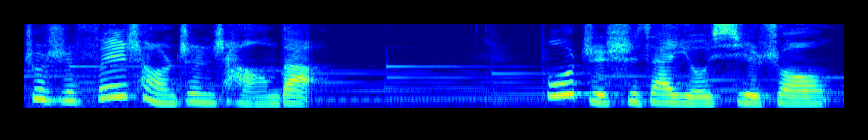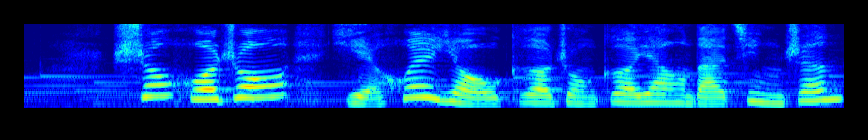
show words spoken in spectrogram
这是非常正常的。不只是在游戏中，生活中也会有各种各样的竞争。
